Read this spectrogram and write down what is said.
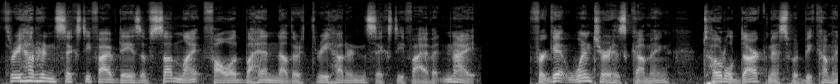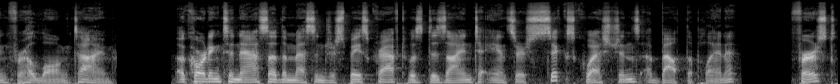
365 days of sunlight followed by another 365 at night. Forget winter is coming, total darkness would be coming for a long time. According to NASA, the Messenger spacecraft was designed to answer six questions about the planet. First,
